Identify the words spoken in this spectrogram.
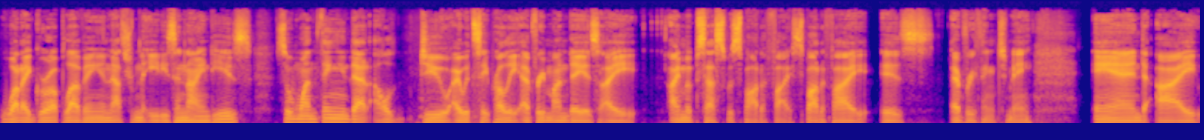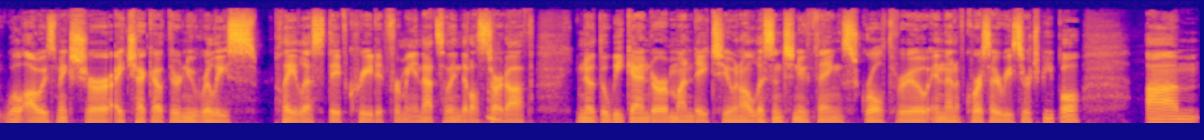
what I grew up loving, and that's from the 80s and 90s. So one thing that I'll do, I would say probably every Monday, is I I'm obsessed with Spotify. Spotify is everything to me, and I will always make sure I check out their new release playlist they've created for me, and that's something that I'll start mm. off you know, the weekend or a Monday too, and I'll listen to new things, scroll through, and then of course I research people. Um,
